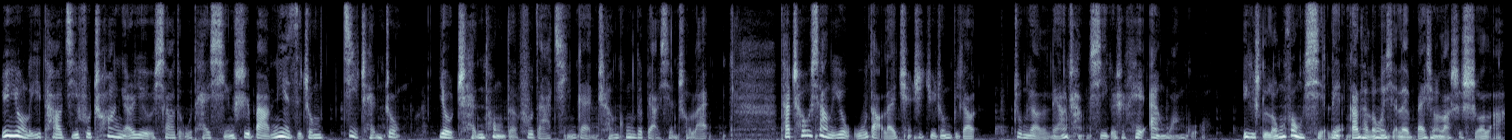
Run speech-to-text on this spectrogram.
运用了一套极富创意而又有效的舞台形式，把《镊子》中既沉重又沉痛的复杂情感成功的表现出来。他抽象的用舞蹈来诠释剧中比较重要的两场戏，一个是黑暗王国，一个是龙凤血恋。刚才龙凤血恋，白熊老师说了啊。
